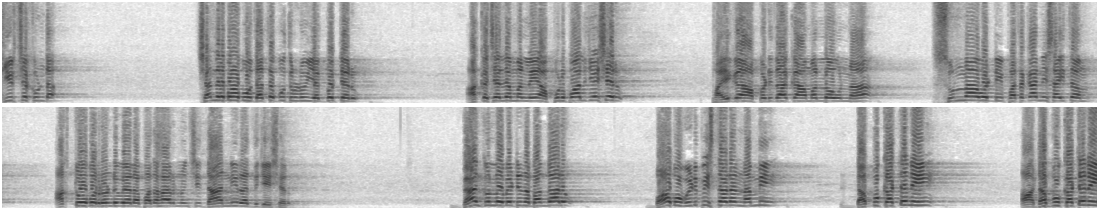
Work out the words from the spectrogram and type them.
తీర్చకుండా చంద్రబాబు దత్తపుత్రుడు ఎగ్గొట్టారు. అక్క చెల్లెమ్మల్ని అప్పుల పాలు చేశారు. పైగా అప్పటిదాకా అమల్లో ఉన్న సున్నా వడ్డీ పథకాన్ని సైతం అక్టోబర్ రెండు వేల పదహారు నుంచి దాన్ని రద్దు చేశారు. బ్యాంకుల్లో పెట్టిన బంగారు బాబు విడిపిస్తాడని నమ్మి డబ్బు కట్టని ఆ డబ్బు కట్టని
